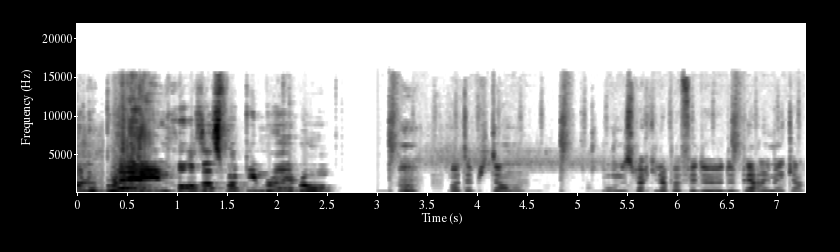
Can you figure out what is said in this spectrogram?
Oh le brain. Oh that's fucking brain bro. Bon, t'as Peter, non? Bon, on espère qu'il a pas fait de, de paire, les mecs, hein.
